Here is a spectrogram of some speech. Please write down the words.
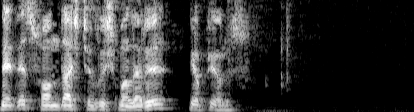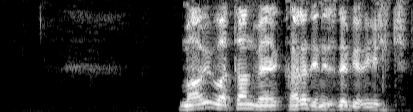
ne de sondaj çalışmaları yapıyoruz. Mavi Vatan ve Karadeniz'de bir ilk.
